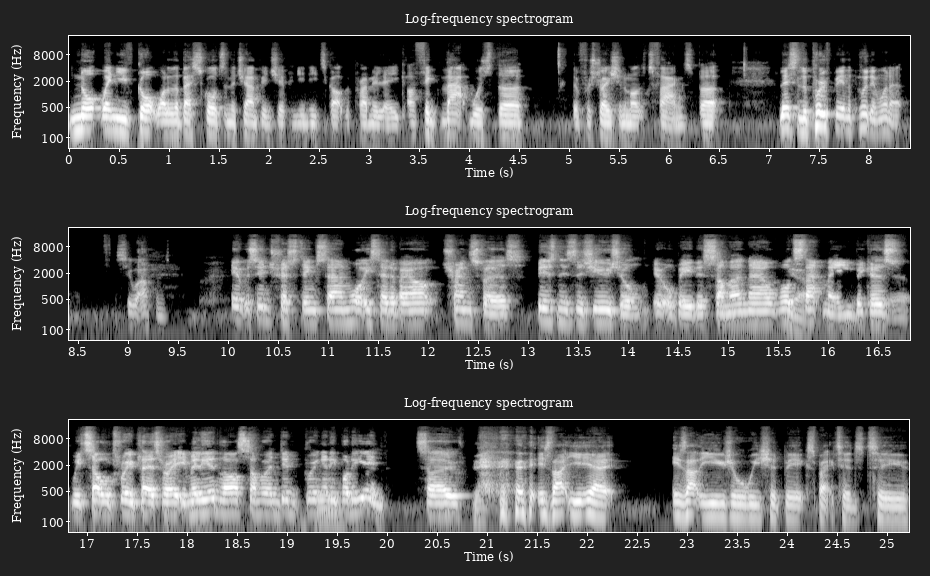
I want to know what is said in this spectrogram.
Not when you've got one of the best squads in the championship and you need to go up the Premier League. I think that was the the frustration amongst fans. But listen, the proof being the pudding, wasn't it? Let's see what happens. It was interesting, Sam, what he said about transfers. Business as usual, it will be this summer. Now, what's yeah. that mean? Because yeah. we sold three players for 80 million last summer and didn't bring mm. anybody in. So is that yeah? Is that the usual we should be expected to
